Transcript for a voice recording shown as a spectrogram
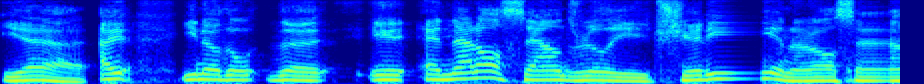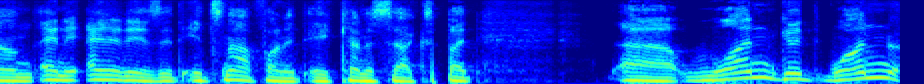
yeah, I you know the the it, and that all sounds really shitty, and it all sounds and it, and it is. It, it's not fun. It, it kind of sucks, but uh, one good one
